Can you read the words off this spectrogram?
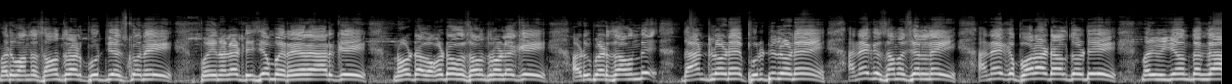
మరి వంద సంవత్సరాలు పూర్తి చేసుకొని పోయిన నెల డిసెంబర్ ఇరవై ఆరుకి నూట ఒకటో సంవత్సరంలోకి అడుగు పెడతా ఉంది. దాంట్లోనే పురిటిలోనే అనేక సమస్యలని అనేక పోరాటాలతోటి మరి విజయవంతంగా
